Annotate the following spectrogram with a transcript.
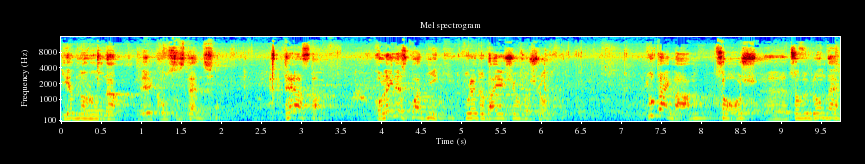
jednorodna e, konsystencja. Teraz tak, kolejne składniki, które dodaje się do środka. Tutaj mam coś, e, co wygląda jak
